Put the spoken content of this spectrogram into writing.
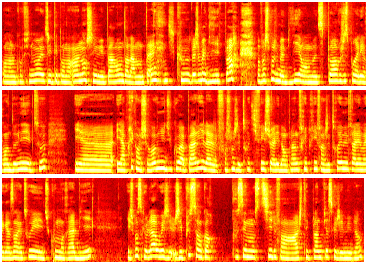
Pendant le confinement, j'étais pendant un an chez mes parents dans la montagne. Du coup, bah, je m'habillais pas. franchement, je m'habillais en mode sport juste pour aller randonner et tout. Et, euh, et, après, quand je suis revenue du coup à Paris, là, franchement, j'ai trop kiffé. Je suis allée dans plein de friperies. Enfin, j'ai trop aimé faire les magasins et tout. Et du coup, me réhabiller. Et je pense que là, oui, j'ai plus encore poussé mon style. Enfin, acheté plein de pièces que j'aimais bien.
